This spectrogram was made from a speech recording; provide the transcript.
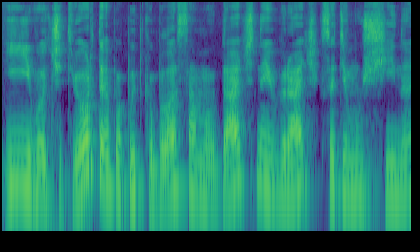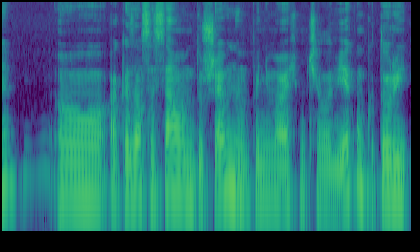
И вот четвертая попытка была самой удачной. Врач, кстати, мужчина, оказался самым душевным, понимающим человеком, который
